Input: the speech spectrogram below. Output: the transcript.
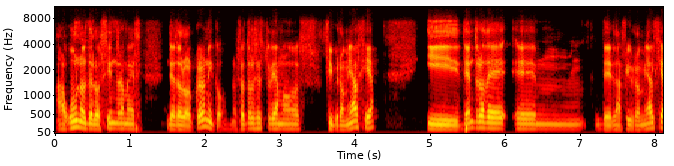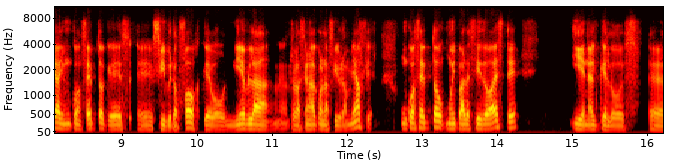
algunos de los síndromes de dolor crónico. Nosotros estudiamos fibromialgia y dentro de, em, la fibromialgia hay un concepto que es eh, fibrofog, que, o niebla relacionada con la fibromialgia. Un concepto muy parecido a este y en el que los, eh,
